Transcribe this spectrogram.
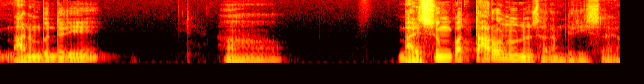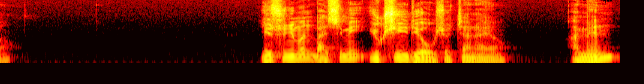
많은 분들이 어, 말씀과 따로 노는 사람들이 있어요. 예수님은 말씀이 육신이 되어 오셨잖아요. 아멘.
